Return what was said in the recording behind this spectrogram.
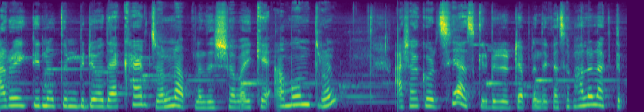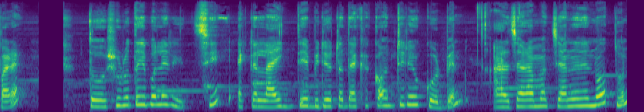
আরও একটি নতুন ভিডিও দেখার জন্য আপনাদের সবাইকে আমন্ত্রণ। আশা করছি আজকের ভিডিওটি আপনাদের কাছে ভালো লাগতে পারে। তো শুরুতেই বলে নিচ্ছি, একটা লাইক দিয়ে ভিডিওটা দেখা কন্টিনিউ করবেন। আর যারা আমার চ্যানেলে নতুন,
